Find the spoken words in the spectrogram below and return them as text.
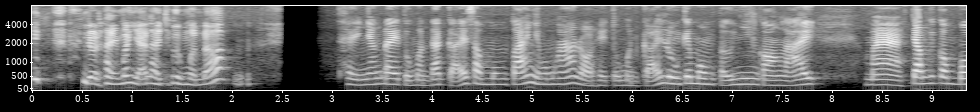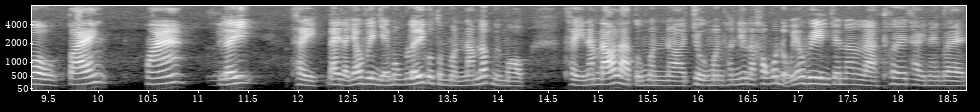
rồi thầy mới giải lại cho tụi mình đó. Thì nhân đây tụi mình đã kể xong môn toán và môn hóa rồi thì tụi mình kể luôn cái môn tự nhiên còn lại. Mà trong cái combo toán hóa lý thì đây là giáo viên dạy môn lý của tụi mình năm lớp 11 thì năm đó là tụi mình ờ, trường mình hình như là không có đủ giáo viên cho nên là thuê thầy này về.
